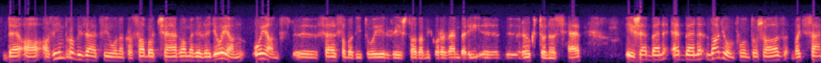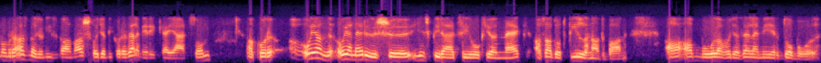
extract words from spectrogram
de a, az improvizációnak a szabadsága, meg ez egy olyan, olyan felszabadító érzést ad, amikor az emberi rögtönözhet, és ebben, ebben nagyon fontos az, vagy számomra az nagyon izgalmas, hogy amikor az elemérékkel játszom, akkor olyan, olyan erős inspirációk jönnek az adott pillanatban, a, abból, ahogy az elemér dobol,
